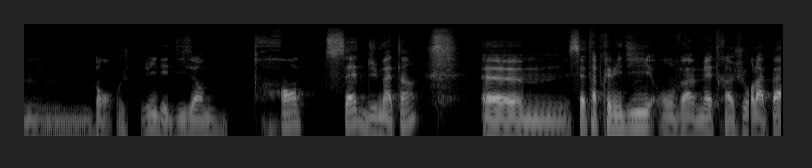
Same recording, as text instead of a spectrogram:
bon, aujourd'hui il est 10h37 du matin. cet après-midi, on va mettre à jour la page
